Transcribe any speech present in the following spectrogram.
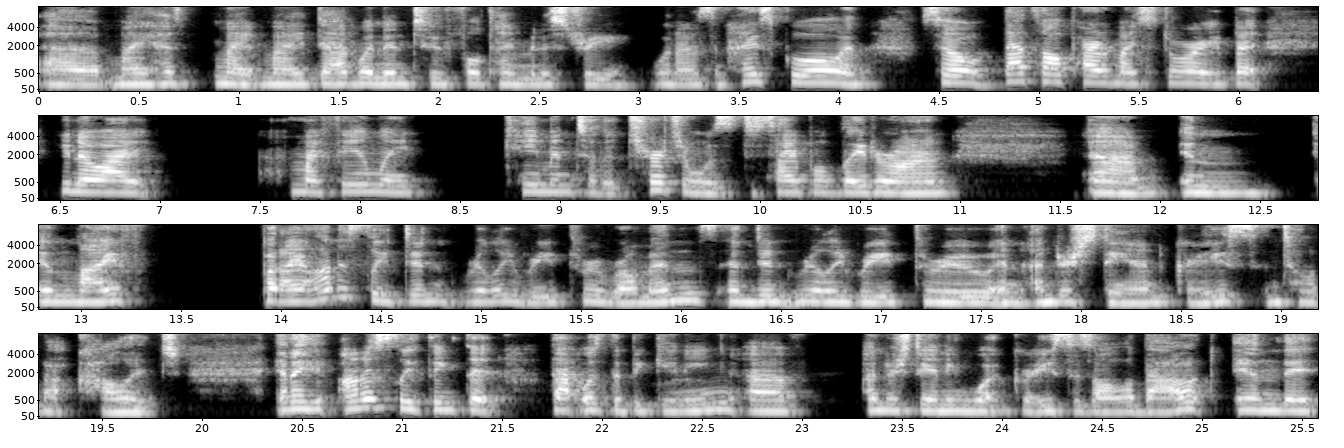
uh, my hus- my my dad went into full time ministry when I was in high school, and so that's all part of my story. But you know, I my family came into the church and was discipled later on um, in in life but I honestly didn't really read through Romans and didn't really read through and understand grace until about college. And I honestly think that that was the beginning of understanding what grace is all about and that,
